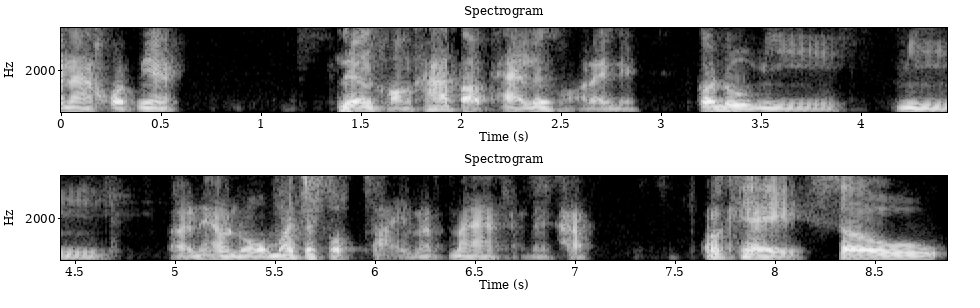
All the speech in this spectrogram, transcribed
อนาคตเนี่ยเรื่องของค่าตอบแทนเรื่องของอะไรเนี่ย ก็ดูมีมีแนวโน้มว่าจะสดใสมากๆนะครับ Okay so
